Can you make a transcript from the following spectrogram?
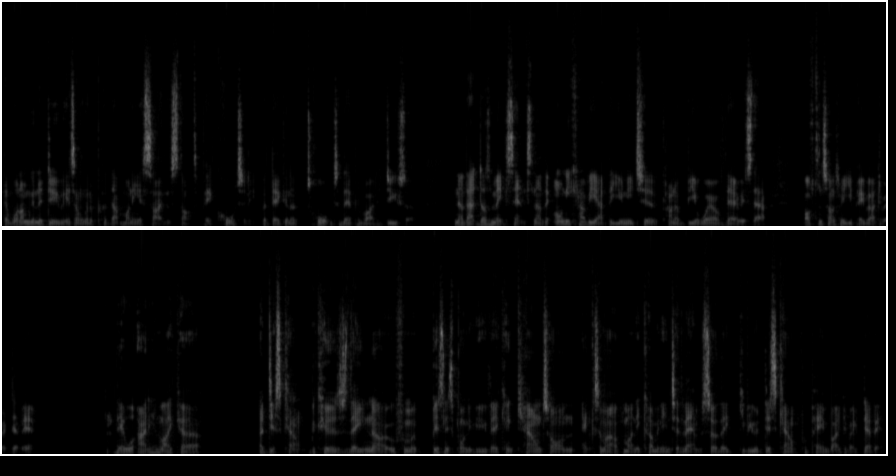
Then what I'm going to do is I'm going to put that money aside and start to pay quarterly, but they're going to talk to their provider to do so. Now, that does make sense. Now, the only caveat that you need to kind of be aware of there is that oftentimes when you pay by direct debit, they will add in like a a discount because they know from a business point of view they can count on X amount of money coming into them. So they give you a discount for paying by direct debit.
